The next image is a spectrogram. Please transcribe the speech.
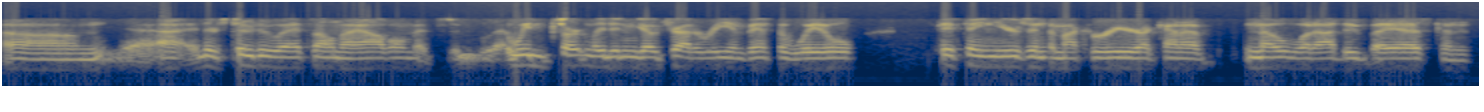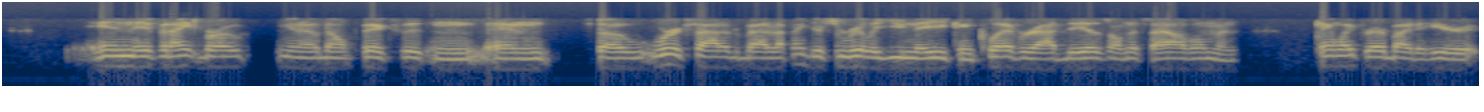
Um, I, there's two duets on the album. It's we certainly didn't go try to reinvent the wheel. Fifteen years into my career, I kind of know what I do best, and and if it ain't broke, you know, don't fix it. And and so we're excited about it. I think there's some really unique and clever ideas on this album, and can't wait for everybody to hear it.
